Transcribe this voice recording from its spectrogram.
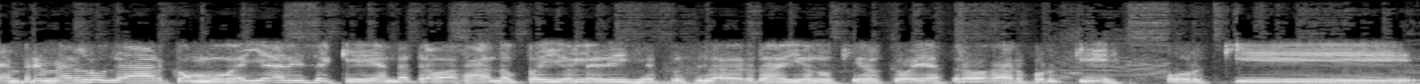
en primer lugar, como ella dice que anda trabajando, pues yo le dije, pues la verdad, yo no quiero que vayas a trabajar. ¿Por qué? Porque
